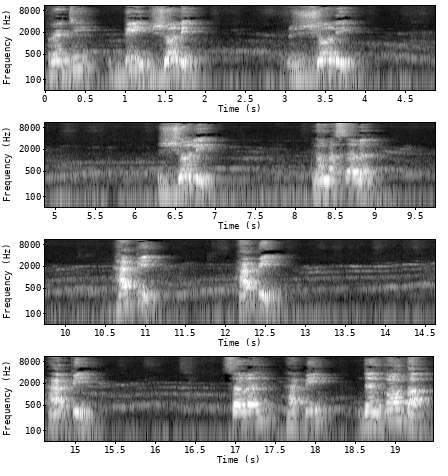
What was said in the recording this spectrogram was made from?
Pretty. B. Jolly. Jolly. Jolly. Number seven. Happy. Happy. Happy. Seven happy. Then conta.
